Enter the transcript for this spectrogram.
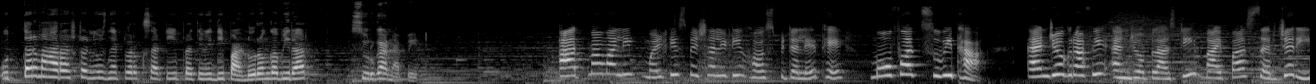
उत्तर महाराष्ट्र न्यूज नेटवर्कसाठी प्रतिनिधी पांडुरंग बिरार सुरगाणा पेठ. आत्मा मालिक मल्टी स्पेशालिटी हॉस्पिटल येथे मोफत सुविधा अँजिओग्राफी अँजिओप्लास्टी बायपास सर्जरी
